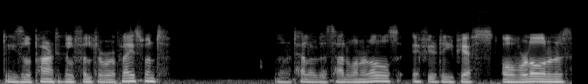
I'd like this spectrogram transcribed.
diesel particle filter replacement. I'm going to tell her it's had one of those. If your DPF's overloaded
